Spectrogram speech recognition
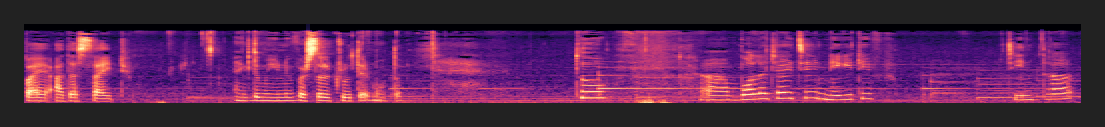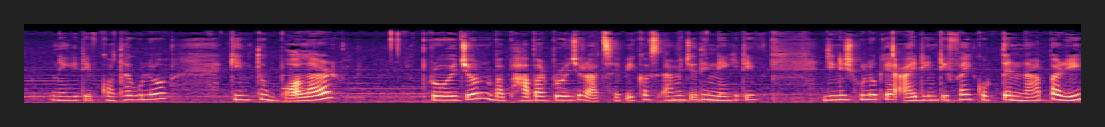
by other side একদম ইউনিভার্সাল ট্রুথের মতো। তো বলা যায় যে নেগেটিভ চিন্তা নেগেটিভ কথাগুলো কিন্তু বলার প্রয়োজন বা ভাবার প্রয়োজন আছে। বিকজ আমি যদি নেগেটিভ জিনিসগুলোকে আইডেন্টিফাই করতে না পারি,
